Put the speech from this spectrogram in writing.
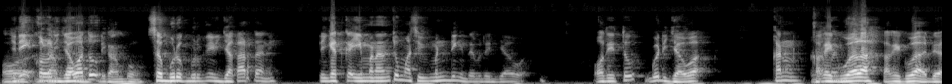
Oh, Jadi kalau di kampung, Jawa tuh- di kampung. Seburuk-buruknya di Jakarta nih, tingkat keimanan tuh masih mending daripada di Jawa. Waktu itu gue di Jawa, kan kakek gue lah, kakek gue ada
